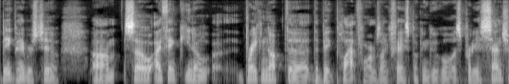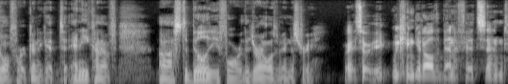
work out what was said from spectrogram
big papers too. Um, so I think you know uh, breaking up the the big platforms like Facebook and Google is pretty essential if we're going to get to any kind of uh, stability for the journalism industry. Right. So it, we can get all the benefits and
